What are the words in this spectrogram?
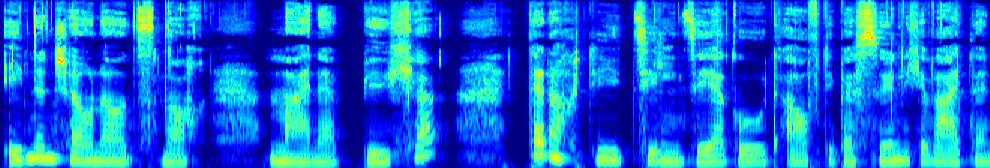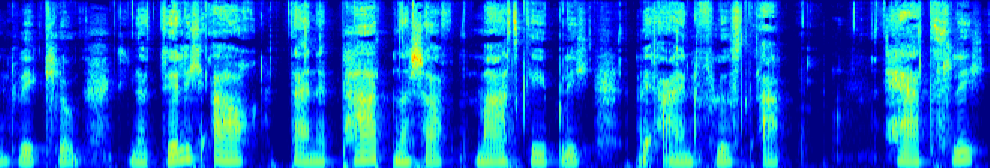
in den Show Notes noch meine Bücher, denn auch die zielen sehr gut auf die persönliche Weiterentwicklung, die natürlich auch deine Partnerschaft maßgeblich beeinflusst ab. Herzlich,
